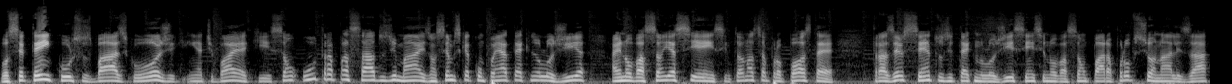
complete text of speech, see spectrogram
Você tem cursos básicos hoje em Atibaia que são ultrapassados demais. Nós temos que acompanhar a tecnologia, a inovação e a ciência. Então, nossa proposta é trazer centros de tecnologia, ciência e inovação para profissionalizar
